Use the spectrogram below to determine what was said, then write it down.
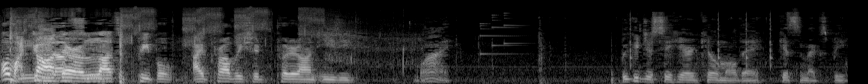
Oh my He god, there are you. lots of people. I probably should put it on easy. Why? We could just sit here and kill them all day, get some XP,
